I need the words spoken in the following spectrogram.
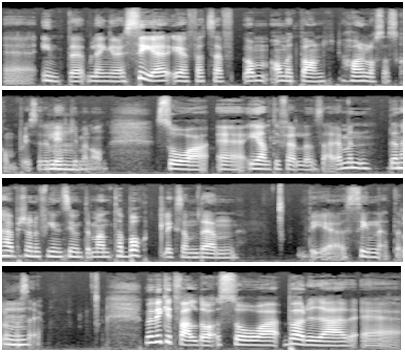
eh, inte längre ser är för att så här, om, om ett barn har en låtsaskompis eller Mm. leker med någon så eh, är alltid föräldern så här, "Ja, men den här personen finns ju inte, man tar bort liksom Mm. den, det sinnet eller vad man Mm. säger. Men i vilket fall då så börjar eh,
